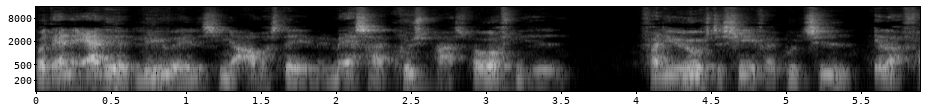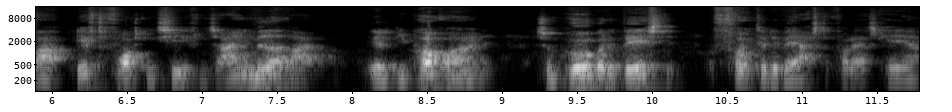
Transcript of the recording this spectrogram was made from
Hvordan er det at leve alle sine arbejdsdage med masser af krydspres fra offentligheden? Fra de øverste chefer i politiet, eller fra efterforskningschefens egne medarbejdere, eller de pårørende, som håber det bedste og frygter det værste for deres kære.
